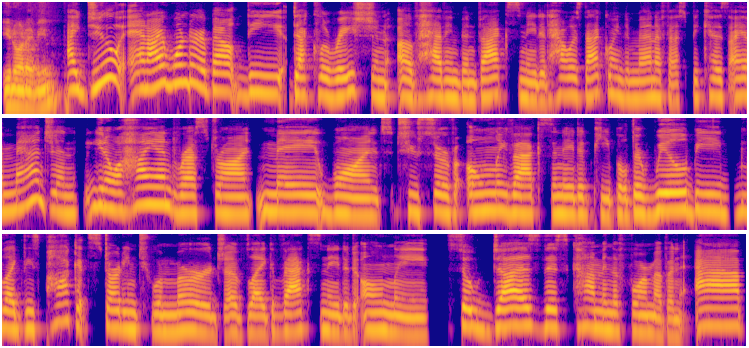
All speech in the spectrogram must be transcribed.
You know what I mean? I do. And I wonder about the declaration of having been vaccinated. How is that going to manifest? Because I imagine, you know, a high end restaurant may want to serve only vaccinated people. There will be like these pockets starting to emerge of like vaccinated only so, does this come in the form of an app?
